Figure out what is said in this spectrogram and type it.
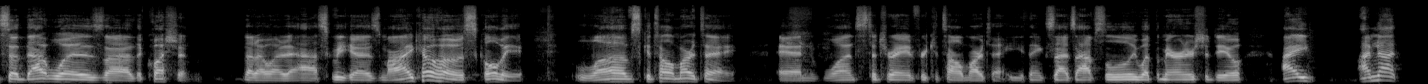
So that was uh, the question that I wanted to ask because my co-host Colby loves Ketel Marte and wants to trade for Ketel Marte. He thinks that's absolutely what the Mariners should do. I I'm not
